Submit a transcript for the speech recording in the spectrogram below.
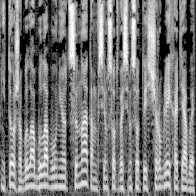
И тоже была, была бы у нее цена там в 700-800 тысяч рублей хотя бы,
